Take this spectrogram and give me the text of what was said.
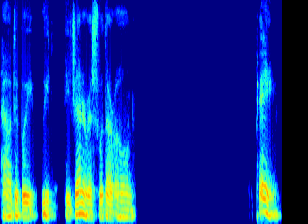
How do we, we be generous with our own pain?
